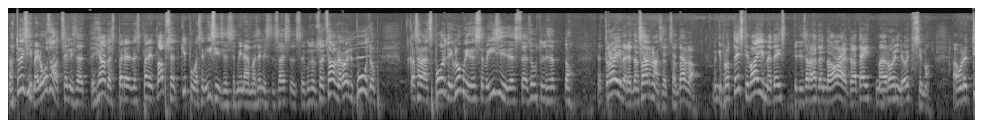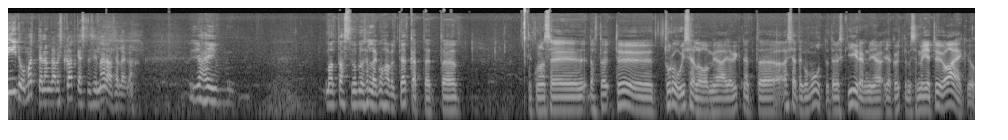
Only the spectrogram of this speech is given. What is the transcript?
noh, tõsi, meil osad sellised headest peredest pärit lapsed kipuvad sinna ISISesse minema, sellistesse asjadesse, kui sul sotsiaalne roll puudub. kas sa lähed spordiklubidesse või ISISesse suhteliselt noh, need driver'id on sarnased seal taga. mingi protestivaim ja teistpidi sa lähed enda aega täitma ja rolli otsima. aga ma nüüd Tiidu mõttel on ka vist katkestasime ära sellega. jah, ei. ma tahtsin võib-olla selle koha pealt jätkata, et kuna see noh, tööturu iseloom ja, ja kõik need äh, asjad nagu muutuvad järjest kiiremini ja, ja ka ütleme, see meie tööaeg ju,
